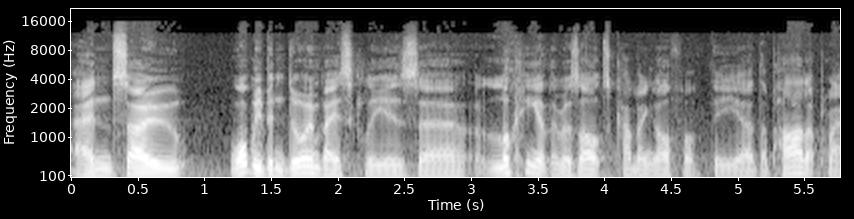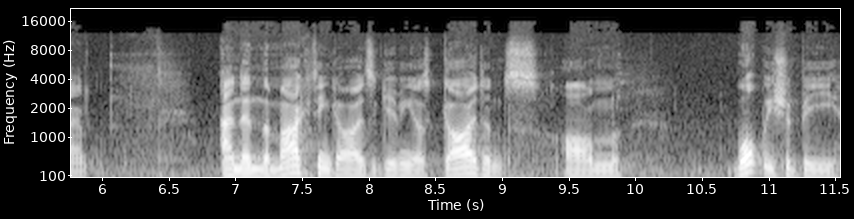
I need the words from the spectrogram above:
And so what we've been doing basically is uh, looking at the results coming off of the, uh, the pilot plant. And then the marketing guys are giving us guidance on what we should be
